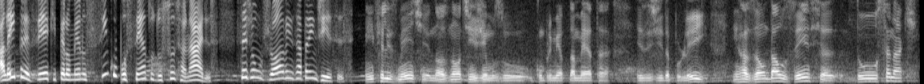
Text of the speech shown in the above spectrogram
A lei prevê que pelo menos 5% dos funcionários sejam jovens aprendizes. Infelizmente, nós não atingimos o cumprimento da meta exigida por lei em razão da ausência do SENAC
